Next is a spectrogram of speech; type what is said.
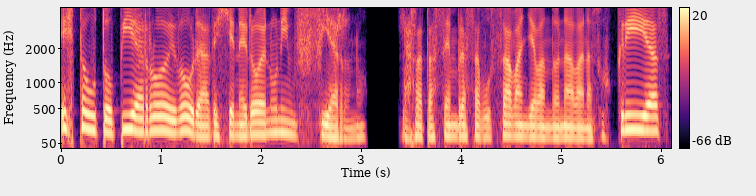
esta utopía roedora degeneró en un infierno. Las ratas hembras abusaban y abandonaban a sus crías,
